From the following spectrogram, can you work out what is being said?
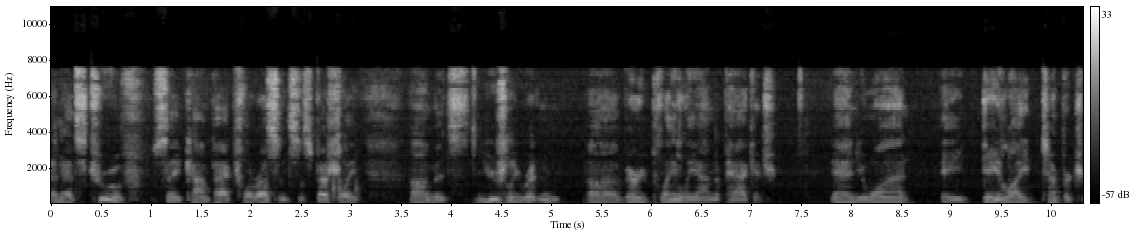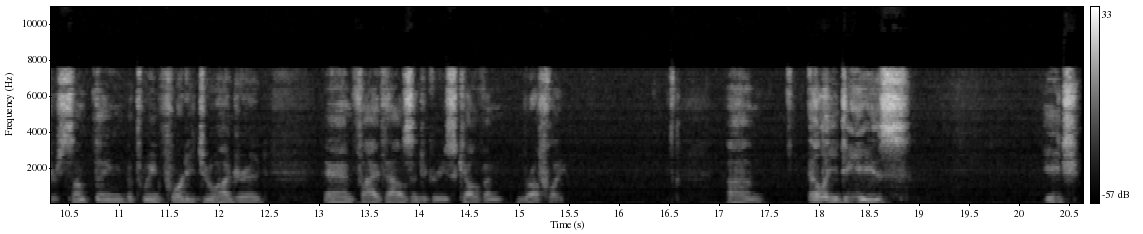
and that's true of, say, compact fluorescents, especially um, it's usually written uh, very plainly on the package. And you want a daylight temperature, something between 4200 and 5000 degrees Kelvin, roughly. Um, LEDs, each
